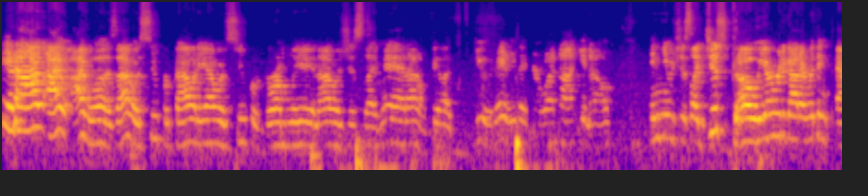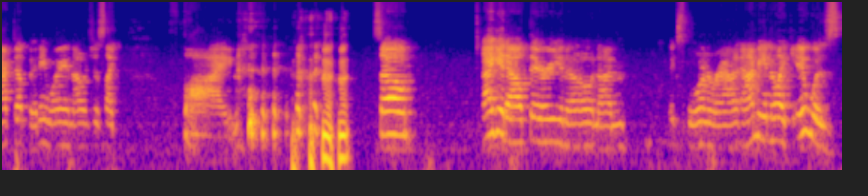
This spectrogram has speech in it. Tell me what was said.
you know, I, I, I was, I was super pouty, I was super grumbly, and I was just like, man, I don't feel like doing anything or whatnot, you know. And he was just like, just go. You already got everything packed up anyway. And I was just like, fine. so I get out there, you know, and I'm exploring around. And I mean, like it was,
